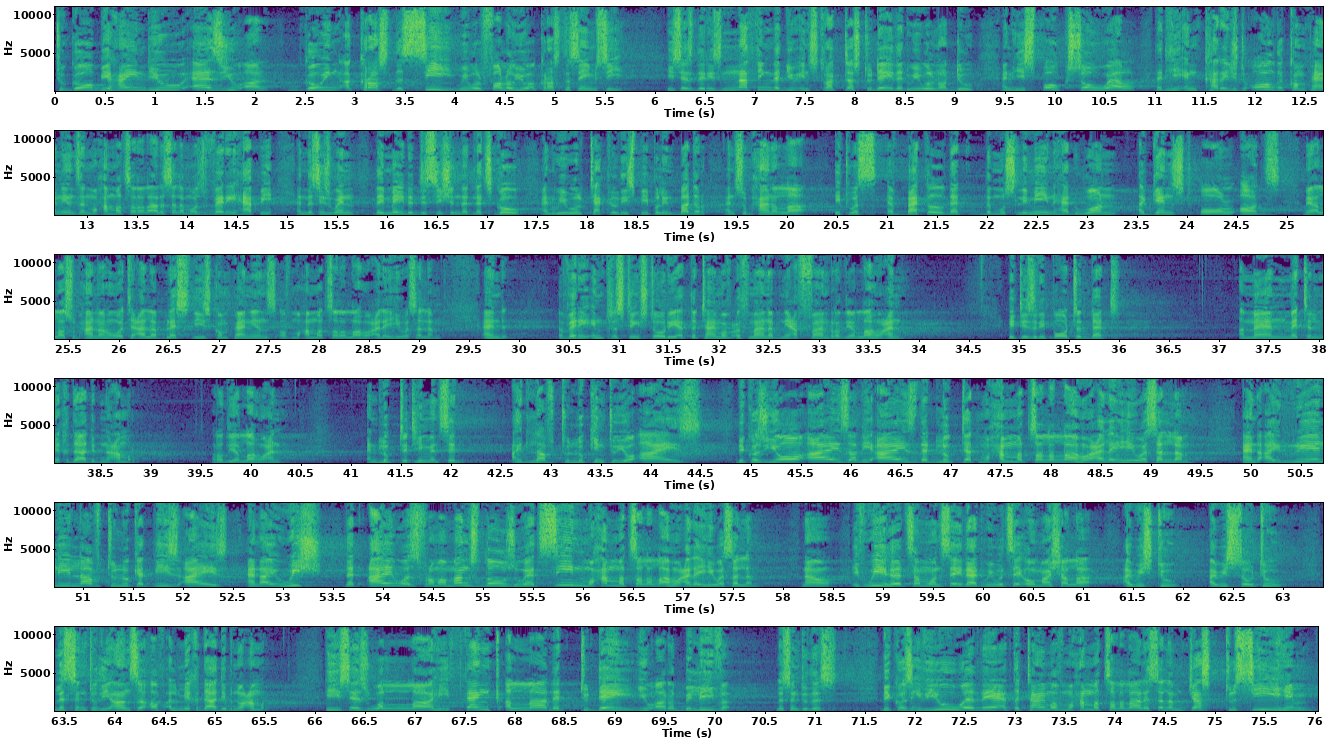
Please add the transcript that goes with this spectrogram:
to go behind you as you are going across the sea, we will follow you across the same sea. He says, There is nothing that you instruct us today that we will not do. And he spoke so well that he encouraged all the companions, and Muhammad was very happy. And this is when they made a decision that let's go and we will tackle these people in Badr. And subhanAllah, it was a battle that the Muslimin had won against all odds. May Allah subhanahu wa ta'ala bless these companions of Muhammad sallallahu alayhi wasallam. And a very interesting story at the time of Uthman ibn Affan radiallahu anhu. It is reported that a man met al-Miqdad ibn Amr radiallahu anhu and looked at him and said, I'd love to look into your eyes because your eyes are the eyes that looked at Muhammad sallallahu alayhi wasallam. And I really love to look at these eyes. And I wish that I was from amongst those who had seen Muhammad sallallahu alayhi wasallam. Now, if we heard someone say that, we would say, Oh, mashallah, I wish too. I wish so too. Listen to the answer of Al Miqdad ibn Amr. He says, Wallahi, thank Allah that today you are a believer. Listen to this. Because if you were there at the time of Muhammad just to see him,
